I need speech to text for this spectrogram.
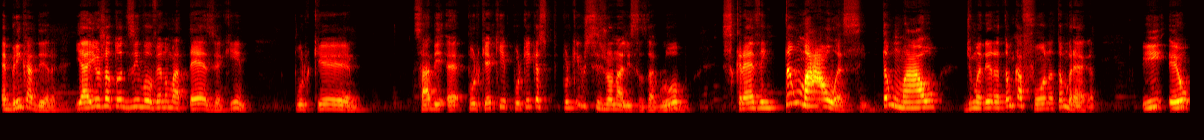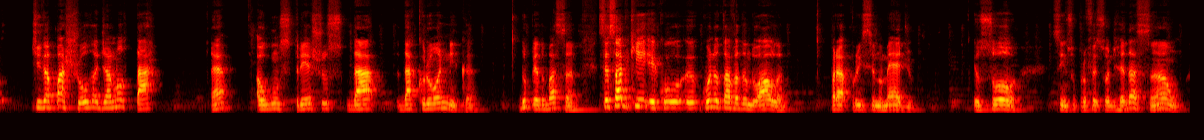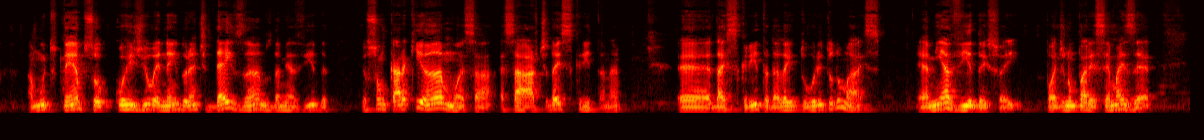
é brincadeira. E aí eu já estou desenvolvendo uma tese aqui, porque sabe, é, por que que, por que, que, as, por que esses jornalistas da Globo escrevem tão mal assim, tão mal, de maneira tão cafona, tão brega? E eu tive a pachorra de anotar, né? alguns trechos da, da crônica do Pedro Bassan. Você sabe que quando eu estava dando aula para o ensino médio, eu sou, sim, sou professor de redação há muito tempo, sou corrigi o Enem durante 10 anos da minha vida. Eu sou um cara que amo essa, essa arte da escrita, né? É, da escrita, da leitura e tudo mais. É a minha vida isso aí. Pode não parecer, mas é.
